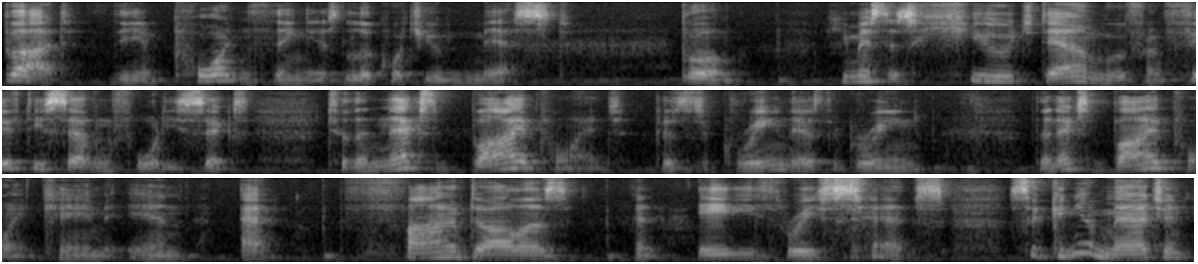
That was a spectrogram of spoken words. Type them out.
but the important thing is look what you missed boom, you missed this huge down move from 57.46 to the next buy point, because it's green, there's the green. The next buy point came in at $5.83. So can you imagine?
